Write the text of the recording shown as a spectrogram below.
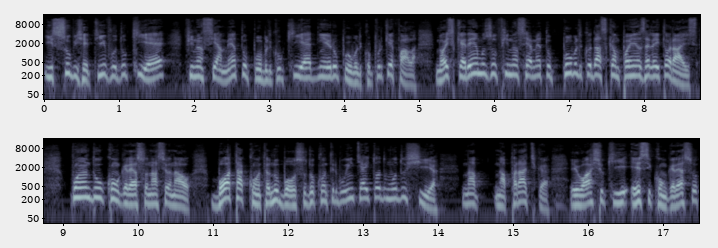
e subjetivo do que é financiamento público, o que é dinheiro público. Porque fala, nós queremos o financiamento público das campanhas eleitorais. Quando o Congresso Nacional bota a conta no bolso do contribuinte, aí todo mundo chia na, na prática, eu acho que esse Congresso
